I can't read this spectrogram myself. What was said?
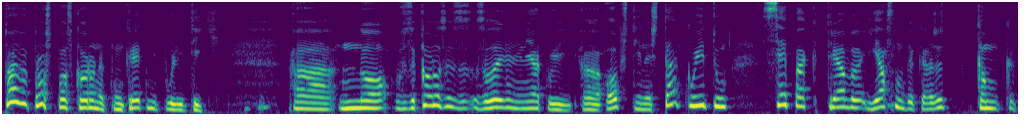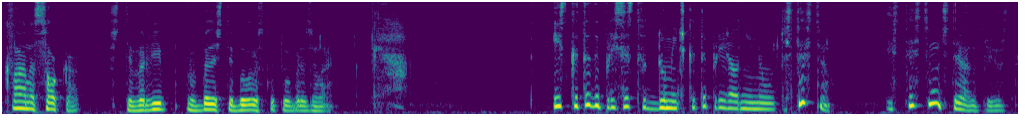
Той е въпрос по-скоро на конкретни политики. А, но в закона са залегнали някои а, общи неща, които все пак трябва ясно да кажат към каква насока ще върви в бъдеще българското образование. Искате да присъстват думичката природни науки? Естествено. Естествено, че трябва да присъстват.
